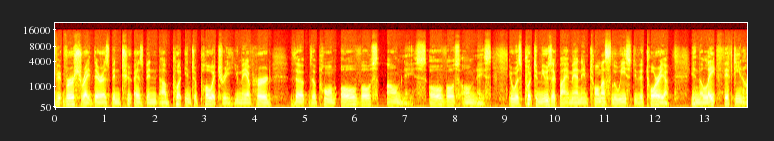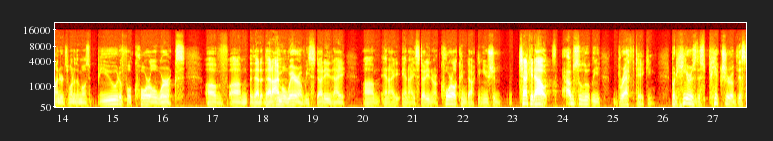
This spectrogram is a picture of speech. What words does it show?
v- verse right there has been, to, has been uh, put into poetry. You may have heard the, the poem O Vos Omnes, O Vos Omnes. It was put to music by a man named Tomas Luis de Vitoria in the late 1500s, one of the most beautiful choral works of, um, that, that I'm aware of. We studied, I, um, and, I, and I studied in our choral conducting. You should check it out. It's absolutely breathtaking. But here's this picture of this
